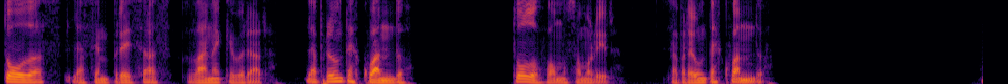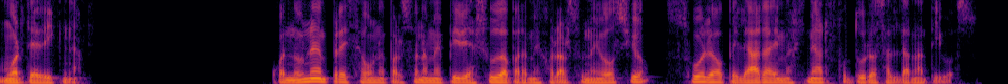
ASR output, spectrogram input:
Todas las empresas van a quebrar. La pregunta es cuándo. Todos vamos a morir. La pregunta es cuándo. Muerte digna. Cuando una empresa o una persona me pide ayuda para mejorar su negocio, suelo apelar a imaginar futuros alternativos.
